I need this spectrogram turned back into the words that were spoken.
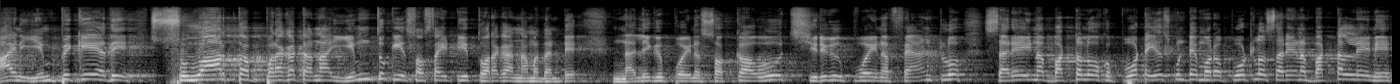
ఆయన ఎంపికే అది సువార్త ప్రకటన ఎందుకు ఈ సొసైటీ త్వరగా నమ్మదంటే నలిగిపోయిన సొక్కావు చిరిగిపోయిన ఫ్యాంట్లు సరైన బట్టలు ఒక పూట వేసుకుంటే మరో పూటలో సరైన బట్టలు లేని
